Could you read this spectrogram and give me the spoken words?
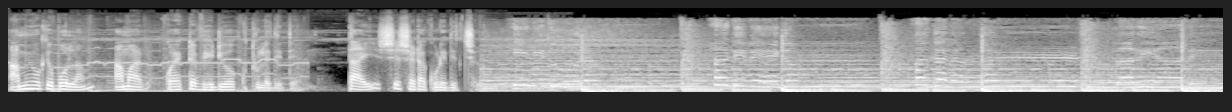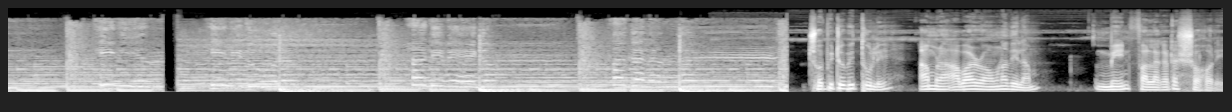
আমি ওকে বললাম, আমার কয়েকটা ভিডিও তুলে দিতে। তাই সে সেটা করে দিচ্ছিল। ছবি টবি তুলে আমরা আবার রওনা দিলাম মেন ফালাকাটা শহরে।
